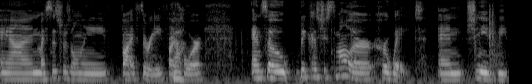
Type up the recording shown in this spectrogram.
and my sister's only 5'3, 5'4. And so because she's smaller, her weight and she needed to be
